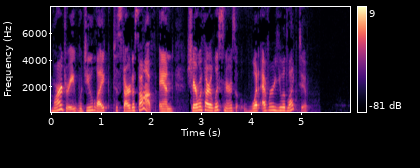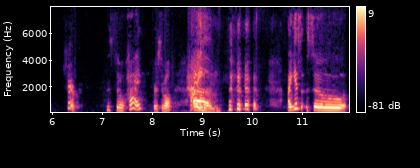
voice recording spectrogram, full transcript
Marjorie, would you like to start us off and share with our listeners whatever you would like to? Sure. So, hi, first of all. Hi. Um, I guess so.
